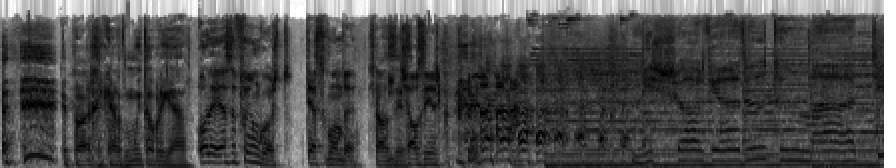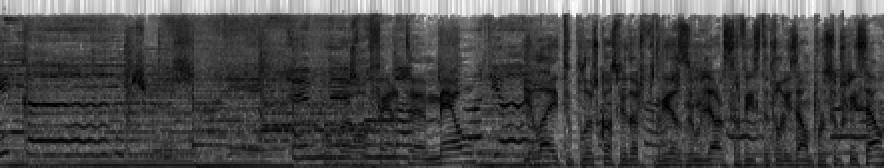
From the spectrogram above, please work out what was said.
Epá, Ricardo, muito obrigado. Ora, essa foi um gosto. Até segunda. Ceausescu. Mishória de temáticas. É mesmo Uma oferta Mel, eleito pelos consumidores portugueses o melhor serviço de televisão por subscrição.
